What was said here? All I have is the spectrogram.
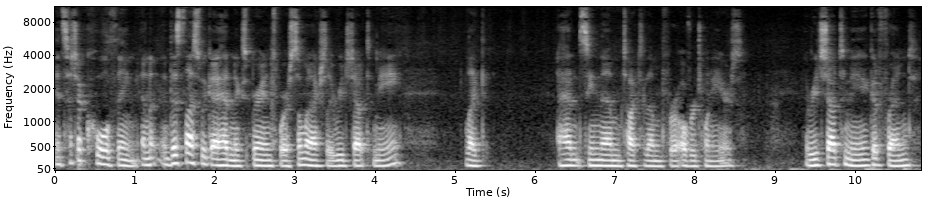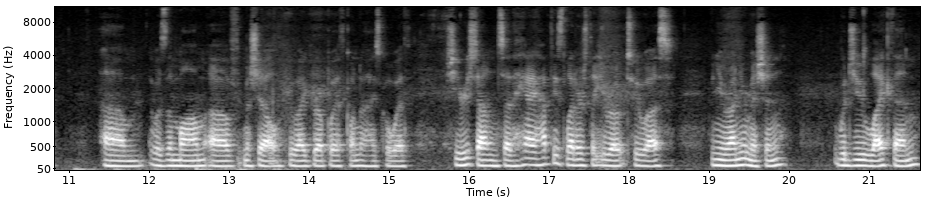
it's such a cool thing. And this last week, I had an experience where someone actually reached out to me, like I hadn't seen them, talked to them for over twenty years. They reached out to me, a good friend. Um, it was the mom of Michelle, who I grew up with, going to high school with. She reached out and said, "Hey, I have these letters that you wrote to us when you were on your mission. Would you like them?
